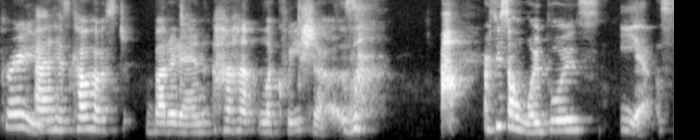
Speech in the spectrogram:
great. And his co-host butted in, laquishas. Are these all white boys? yes.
